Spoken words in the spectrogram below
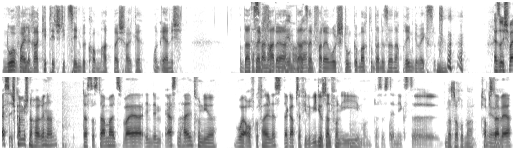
nur weil Mhm. Rakitic die 10 bekommen hat bei Schalke und er nicht. Und da hat Das sein Vater, Probleme, da hat sein Vater wohl stunk gemacht und dann ist er nach Bremen gewechselt. Mhm. Also ich weiß, ich kann mich noch erinnern, dass das damals war er in dem ersten Hallenturnier, wo er aufgefallen ist. Da gab es ja viele Videos dann von ihm und das ist der nächste Was auch immer. Topstar Ja. wäre.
